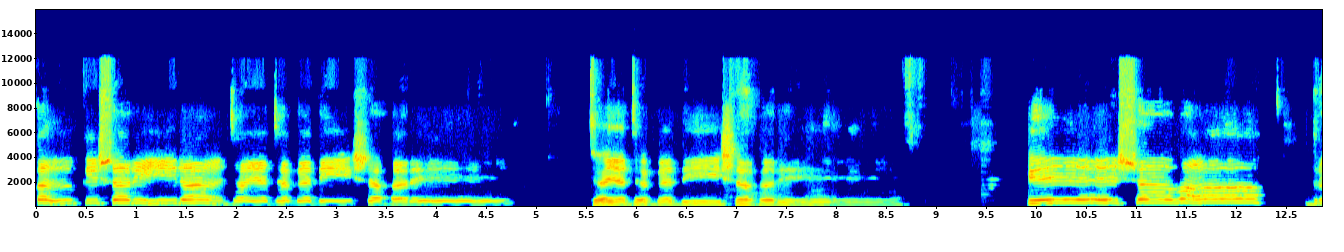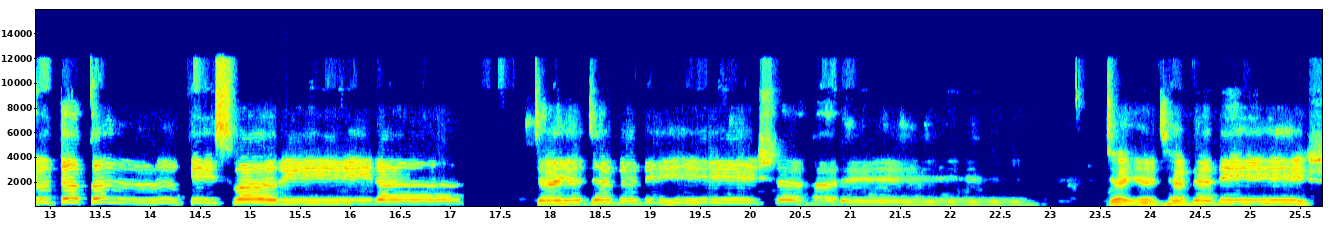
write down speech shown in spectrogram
કલ્કી શરીર, જય જગદીશ હરે. જય જગદીશ હરે કેશવા ધૃત કલ્કીશ્વરીર જય જગદીશ હરે જય જગદીશ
